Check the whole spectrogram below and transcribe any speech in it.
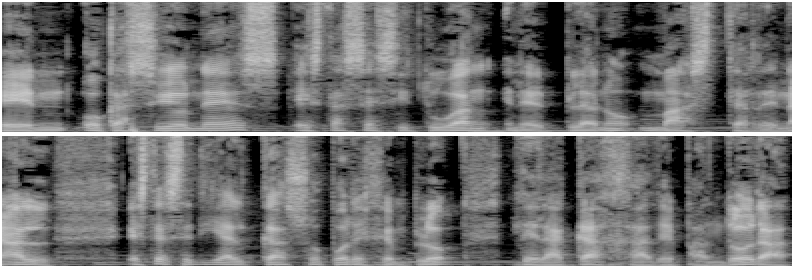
En ocasiones, estas se sitúan en el plano más terrenal. Este sería el caso, por ejemplo, de la caja de Pandora,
